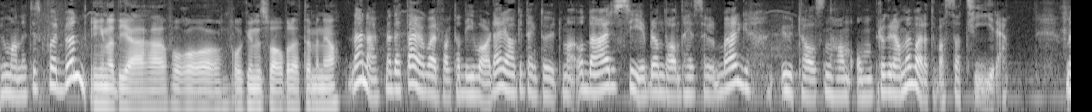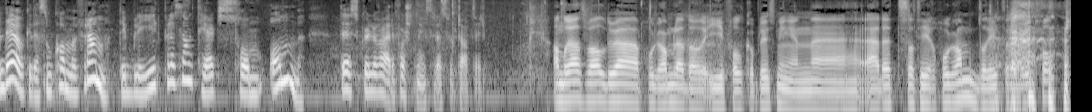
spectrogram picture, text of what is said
Human-Etisk Forbund. Ingen av de er her for å, for å, kunne svare på dette, men ja. Nei, nei, men dette er jo bare fakta. De var der. Jeg har ikke tenkt å utme. Og der sier bl.a. Heselberg uttalelsen han om programmet var at det var satire. Men det er jo ikke det som kommer fram. De blir presentert som om det skulle være forskningsresultater. Andreas Wahl, du er programleder i Folkeopplysningen. Eh, er det et satireprogram? Driter dere ut folk?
